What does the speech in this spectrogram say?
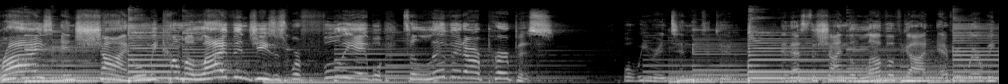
Rise and shine. When we come alive in Jesus, we're fully able to live at our purpose, what we were intended to do. And that's to shine the love of God everywhere we go.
